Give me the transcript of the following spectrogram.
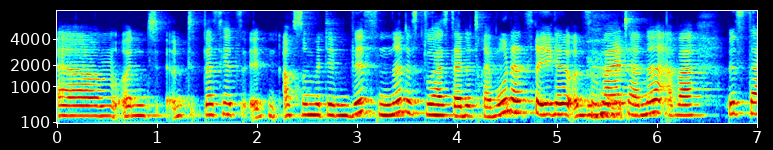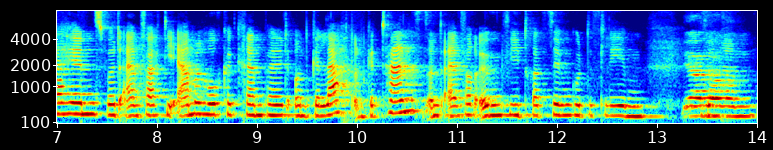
Ähm, und, und das jetzt auch so mit dem Wissen, ne, dass du hast deine Drei-Monats-Regel und so weiter, ne? Aber bis dahin, es wird einfach die Ärmel hochgekrempelt und gelacht und getanzt und einfach irgendwie trotzdem ein gutes Leben. Ja, doch. Ähm,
